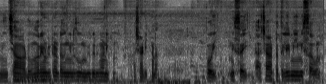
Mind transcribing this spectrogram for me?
മീൻ ചാടും എന്ന് പറയാൻ വേണ്ടിയിട്ടാണ് അത് ഇങ്ങനെ സൂം ചെയ്തിട്ട് കാണിക്കണം. ആ ചാടിക്കണ്ട. പോയി മിസ്സായി ആ ചാട്ടത്തിൽ മീൻ മിസ്സാവണം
